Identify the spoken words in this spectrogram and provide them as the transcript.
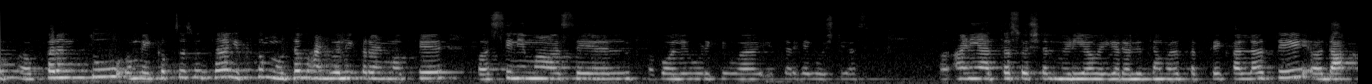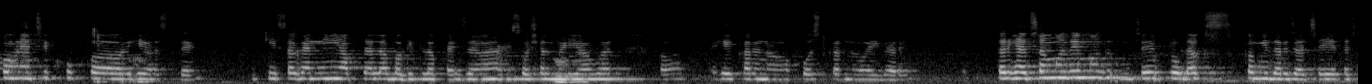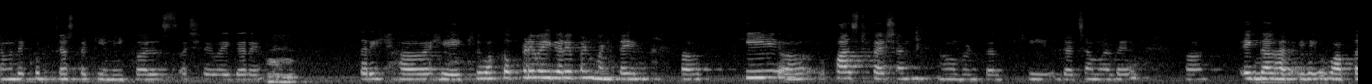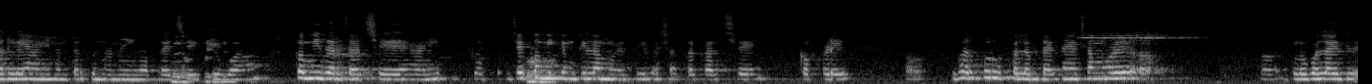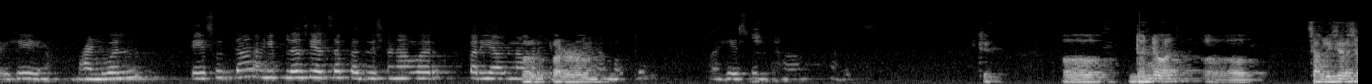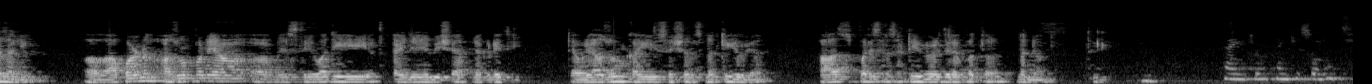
परंतु मेकअपचं सुद्धा इतकं मोठं भांडवलीकरण मग ते सिनेमा असेल बॉलिवूड किंवा इतर हे गोष्टी असतील आणि आता सोशल मीडिया वगैरे आले त्यामुळे प्रत्येकाला ते दाखवण्याची खूप हे असते की सगळ्यांनी आपल्याला बघितलं पाहिजे आणि सोशल मीडियावर अ, हे करणं पोस्ट करणं वगैरे. तर ह्याच्यामध्ये मग जे प्रोडक्ट्स कमी दर्जाचे त्याच्यामध्ये खूप जास्त केमिकल्स असे वगैरे. हम्म. तरी ह- हे किंवा कपडे वगैरे पण म्हणता येईल. की फास्ट फॅशन म्हणतात की ज्याच्यामध्ये एकदा हे वापरले आणि नंतर पुन्हा नाही वापरायचे. किंवा कमी दर्जाचे आणि जे कमी किमतीला मिळतील अशा प्रकारचे कपडे भरपूर उपलब्ध आहेत. याच्यामुळे ग्लोबलाइज हे भांडवल ते सुद्धा आणि प्लस याचा प्रदूषणावर पर्यावरणावर परिणाम. होतो हे सुद्धा आहे धन्यवाद. चांगली चर्चा झाली. आपण अजून पण या म्हणजे स्त्रीवादी काही जे विषय आपल्याकडे येतील त्यावेळी अजून काही सेशन्स नक्की घेऊया. आज परिसरासाठी वेळ दिल्याबद्दल धन्यवाद. Thank you thank you so much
